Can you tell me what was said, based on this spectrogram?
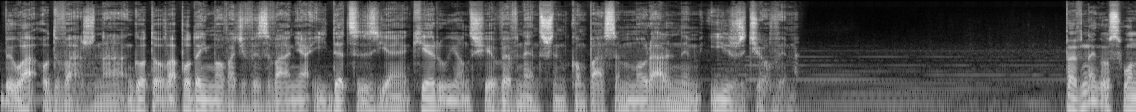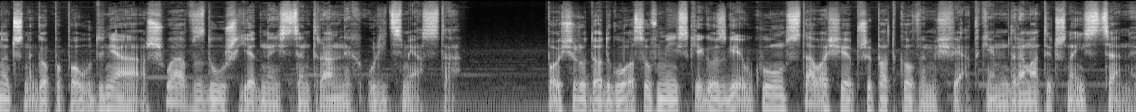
Była odważna, gotowa podejmować wyzwania i decyzje, kierując się wewnętrznym kompasem moralnym i życiowym. Pewnego słonecznego popołudnia szła wzdłuż jednej z centralnych ulic miasta. Pośród odgłosów miejskiego zgiełku stała się przypadkowym świadkiem dramatycznej sceny.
